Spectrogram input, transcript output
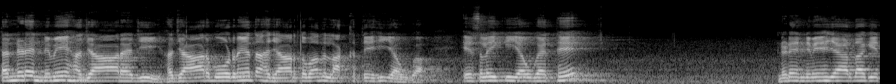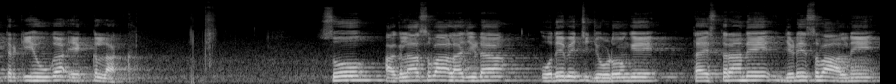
ਤਾਂ 99000 ਹੈ ਜੀ। ਹਜ਼ਾਰ ਬੋਲ ਰਹੇ ਆ ਤਾਂ ਹਜ਼ਾਰ ਤੋਂ ਬਾਅਦ ਲੱਖ ਤੇ ਹੀ ਆਊਗਾ। ਇਸ ਲਈ ਕੀ ਆਊਗਾ ਇੱਥੇ? 99000 ਦਾ ਗੇਤਰ ਕੀ ਹੋਊਗਾ? 1 ਲੱਖ। ਸੋ ਅਗਲਾ ਸਵਾਲ ਆ ਜਿਹੜਾ ਉਹਦੇ ਵਿੱਚ ਜੋੜੋਗੇ। ਤਾਂ ਇਸ ਤਰ੍ਹਾਂ ਦੇ ਜਿਹੜੇ ਸਵਾਲ ਨੇ,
